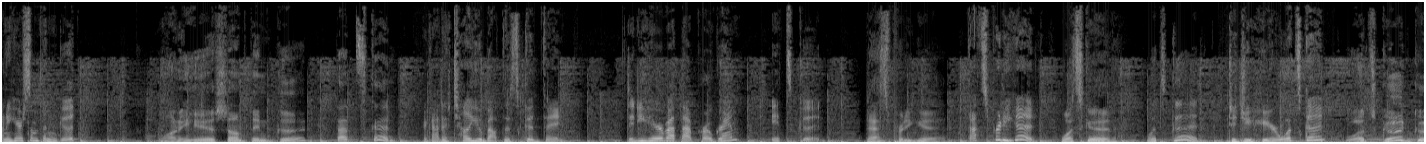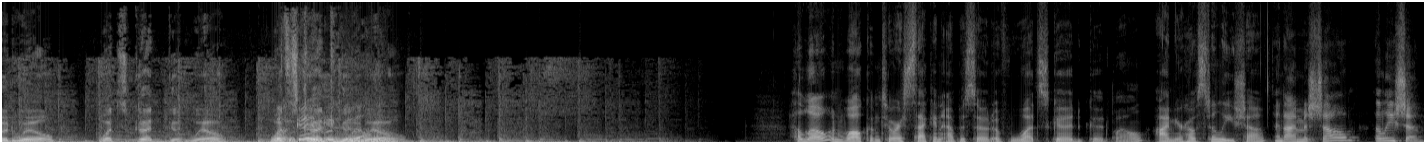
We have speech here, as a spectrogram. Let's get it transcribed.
Want to hear something good? Want to hear something good? That's good. I gotta tell you about this good thing. Did you hear about that program? It's good. That's pretty good. That's pretty good. What's good? What's good? Did you hear what's good? What's good, Goodwill? What's good, Goodwill? What's good, Goodwill? Hello, and welcome to our second episode of What's Good, Goodwill. I'm your host, Alicia. And I'm Michelle. Alicia,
